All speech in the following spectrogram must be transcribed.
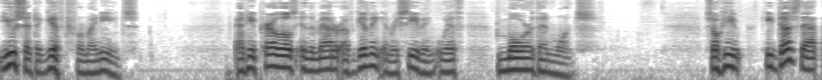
you sent a gift for my needs. And he parallels in the matter of giving and receiving with more than once. So he, he does that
